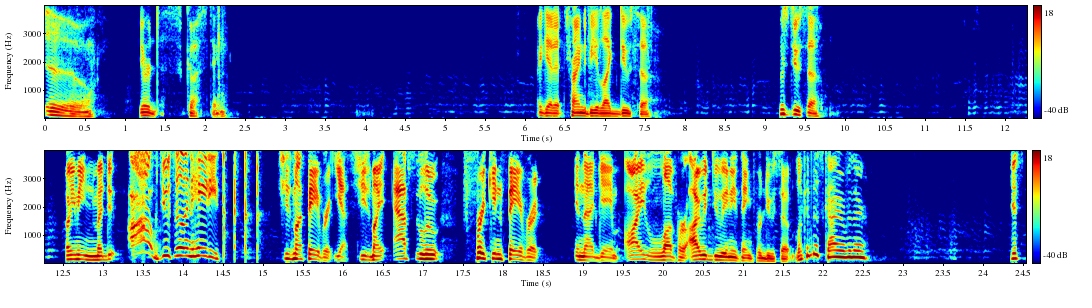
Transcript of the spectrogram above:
Ew. You're disgusting. I get it. Trying to be like Dusa. Who's Dusa? Oh, you mean Medu- Oh, Dusa in Hades. She's my favorite. Yes, she's my absolute freaking favorite in that game. I love her. I would do anything for Dusa. Look at this guy over there. Just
